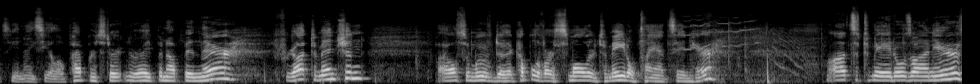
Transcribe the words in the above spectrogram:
See a nice yellow pepper starting to ripen up in there. Forgot to mention, I also moved a couple of our smaller tomato plants in here. Lots of tomatoes on here,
